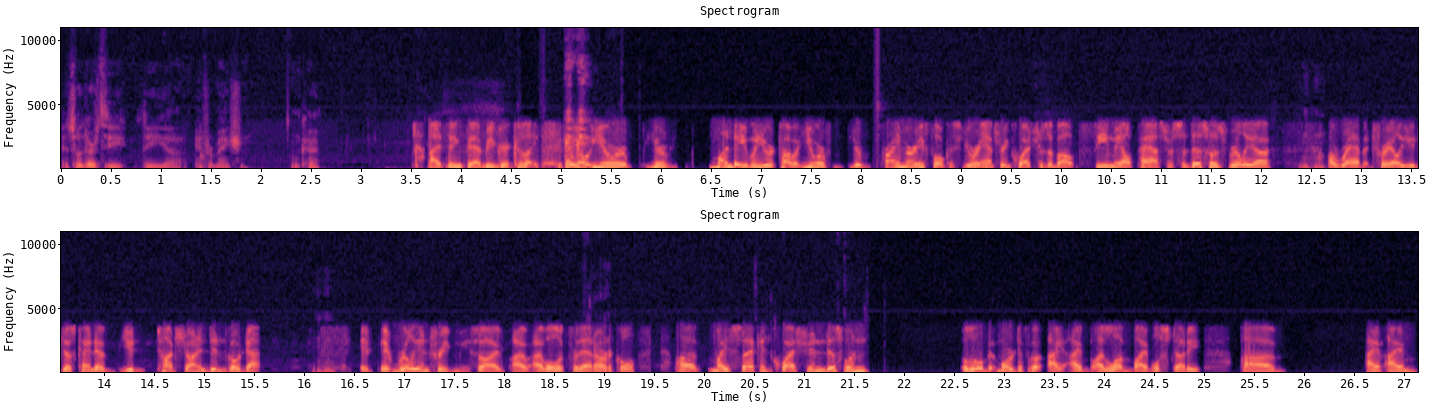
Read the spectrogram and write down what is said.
And so there's the the uh, information. Okay. I think that'd be great because, you know, you're you're Monday when you were talking, you were your primary focus. You were answering questions about female pastors. So this was really a mm-hmm. a rabbit trail. You just kind of you touched on and didn't go down. Mm-hmm. It it really intrigued me. So I I, I will look for that article. Uh, my second question, this one a little bit more difficult. I I, I love Bible study. Uh, I, I'm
